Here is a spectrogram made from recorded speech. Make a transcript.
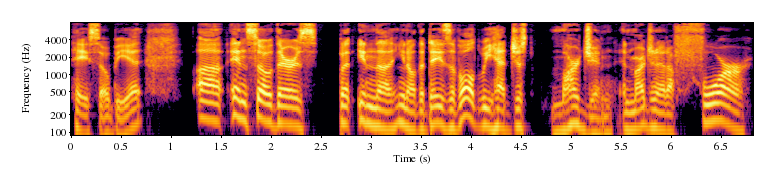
hey, so be it. Uh, and so there's, but in the you know the days of old, we had just margin, and margin had a four.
